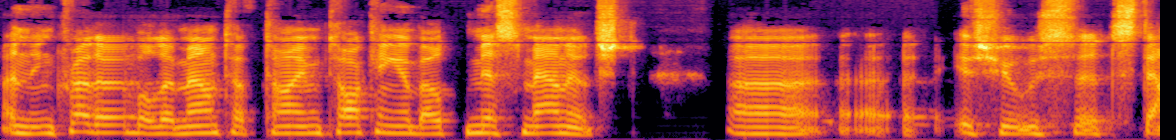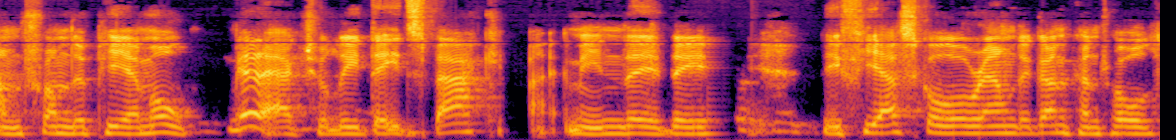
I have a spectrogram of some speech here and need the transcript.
an incredible amount of time talking about mismanaged uh, issues that stem from the PMO. It actually dates back. I mean, the, the, the fiasco around the gun control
